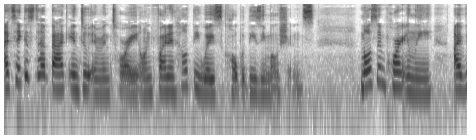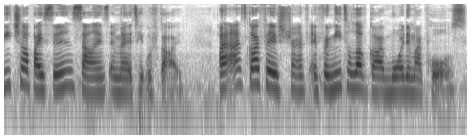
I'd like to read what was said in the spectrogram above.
I take a step back and do inventory on finding healthy ways to cope with these emotions. Most importantly, I reach out by sitting in silence and meditate with God. I ask God for His strength and for me to love God more than my pulls.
